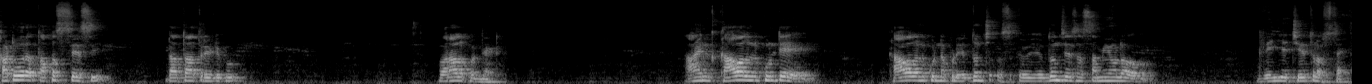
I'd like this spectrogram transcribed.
కఠోర తపస్సు చేసి దత్తాత్రేయుడికు వరాలు పొందాడు. ఆయనకు కావాలనుకుంటే కావాలనుకున్నప్పుడు యుద్ధం యుద్ధం చేసే సమయంలో వెయ్యి చేతులు వస్తాయి.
